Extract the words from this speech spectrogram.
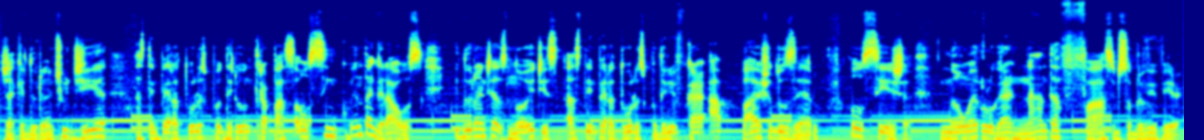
já que durante o dia as temperaturas poderiam ultrapassar os 50 graus e durante as noites as temperaturas poderiam ficar abaixo do zero. Ou seja, não era um lugar nada fácil de sobreviver,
